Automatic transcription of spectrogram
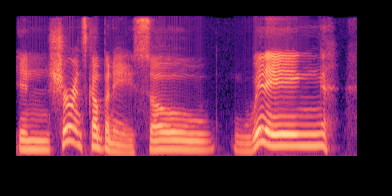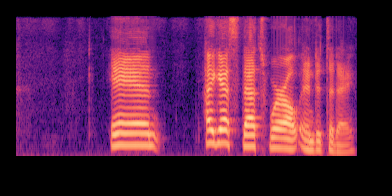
insurance company. So, winning. And I guess that's where I'll end it today.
